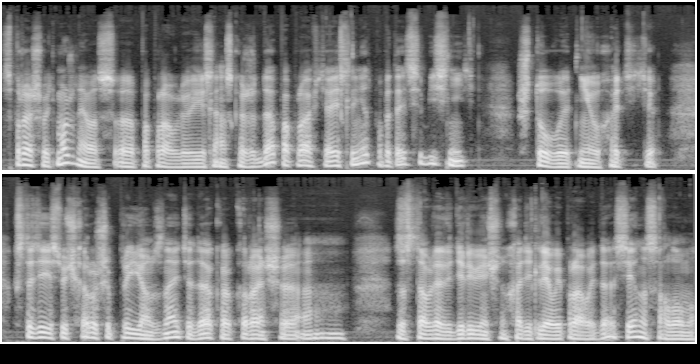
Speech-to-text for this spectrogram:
спрашивать, можно я вас э, поправлю? Если она скажет «да», поправьте, а если нет, попытайтесь объяснить, что вы от нее хотите. Кстати, есть очень хороший прием, знаете, да, как раньше э, заставляли деревенщину ходить левой и правой, да, сено, солома,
